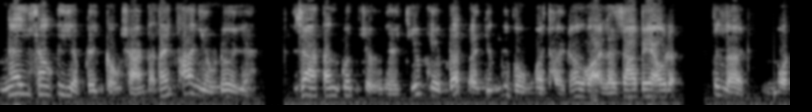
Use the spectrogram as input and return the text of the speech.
ngay sau cái hiệp định cộng sản đã đánh phá nhiều nơi rồi gia tăng quân sự để chiếm thêm đất ở những cái vùng mà thời đó gọi là Gia Beo đó tức là một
